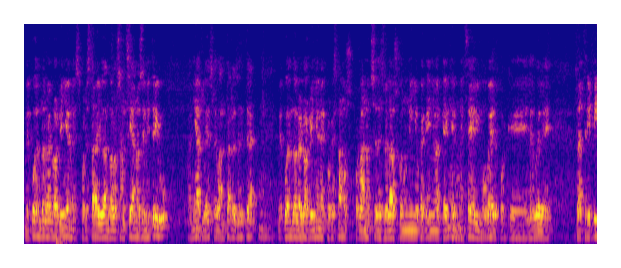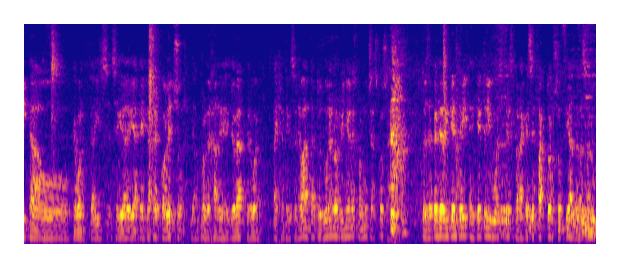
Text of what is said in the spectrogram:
Me pueden doler los riñones por estar ayudando a los ancianos de mi tribu, bañarles, levantarles, etc. Me pueden doler los riñones porque estamos por la noche desvelados con un niño pequeño al que hay que mecer y mover porque le duele la tripita o que bueno, que ahí se- enseguida diría que hay que hacer colecho y a lo mejor deja de llorar, pero bueno, hay gente que se levanta, entonces duelen los riñones por muchas cosas. Entonces depende de en qué, tri- en qué tribu estés para que ese factor social de la salud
